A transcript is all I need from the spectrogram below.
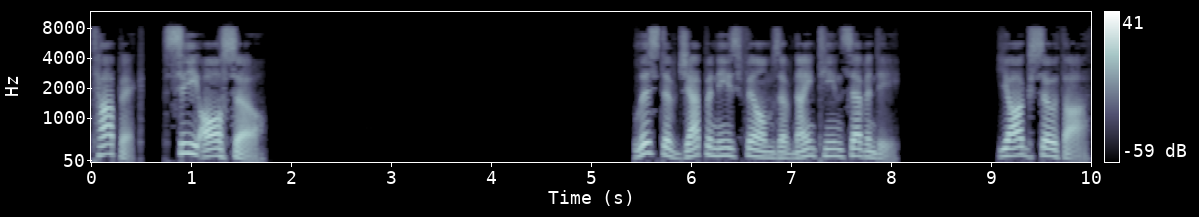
Topic. See also List of Japanese films of 1970 Yog Sothoth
